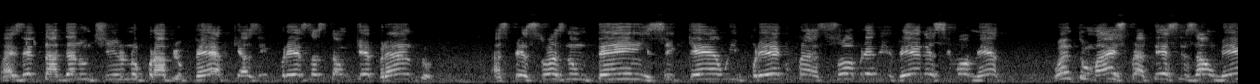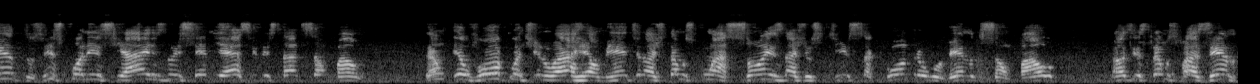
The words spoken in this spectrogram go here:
mas ele está dando um tiro no próprio pé, porque as empresas estão quebrando as pessoas não têm sequer um emprego para sobreviver nesse momento. Quanto mais para ter esses aumentos exponenciais no ICMS do Estado de São Paulo. Então, eu vou continuar realmente. Nós estamos com ações na justiça contra o governo de São Paulo. Nós estamos fazendo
